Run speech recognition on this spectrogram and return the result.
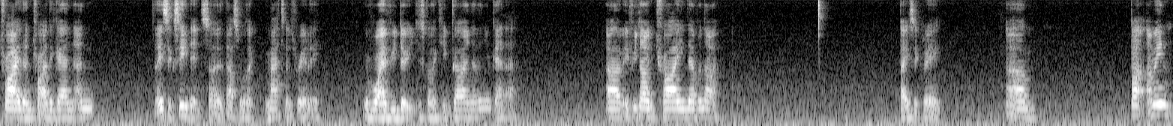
tried and tried again, and they succeeded. So that's all that matters really. With whatever you do, you just got to keep going and then you get there. Um, if you don't try, you never know. Basically. Um, but I mean,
